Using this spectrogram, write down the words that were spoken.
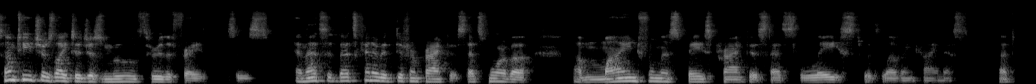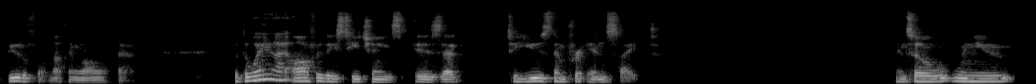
Some teachers like to just move through the phrases, and that's that's kind of a different practice. That's more of a a mindfulness based practice that's laced with loving kindness. That's beautiful, nothing wrong with that. But the way I offer these teachings is that to use them for insight. And so when you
